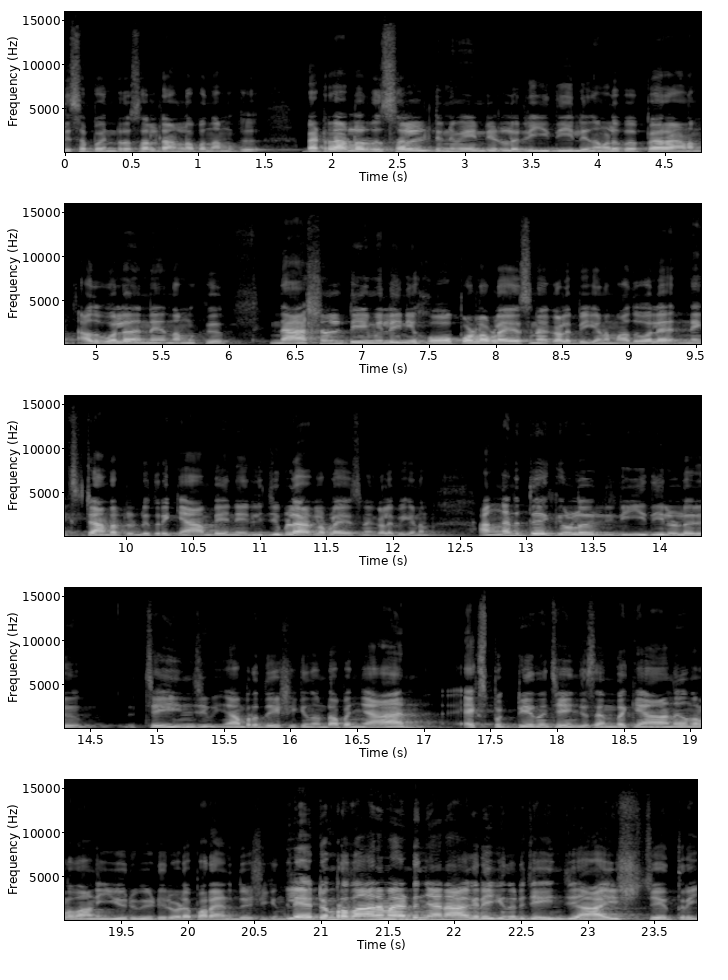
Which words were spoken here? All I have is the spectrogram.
ഡിസപ്പോയിന്റ് റിസൾട്ടാണല്ലോ അപ്പോൾ നമുക്ക് ബെറ്റർ ആയിട്ടുള്ള റിസൾട്ടിന് വേണ്ടിയിട്ടുള്ള രീതിയിൽ നമ്മൾ പ്രിപ്പയർ ആകണം. അതുപോലെ തന്നെ നമുക്ക് നാഷണൽ ടീമിൽ ഇനി ഹോപ്പുള്ള പ്ലേയേഴ്സിനെ കളിപ്പിക്കണം. അതുപോലെ next under twenty three campaign eligible ആയിട്ടുള്ള പ്ലേയേഴ്സിനെ കളിപ്പിക്കണം. അങ്ങനത്തെയൊക്കെയുള്ള ഒരു രീതിയിലുള്ളൊരു ചേഞ്ച് ഞാൻ പ്രതീക്ഷിക്കുന്നുണ്ട്. അപ്പം ഞാൻ എക്സ്പെക്ട് ചെയ്യുന്ന ചേഞ്ചസ് എന്തൊക്കെയാണ് എന്നുള്ളതാണ് ഈ ഒരു വീഡിയോയിലൂടെ പറയാൻ ഉദ്ദേശിക്കുന്നത്. ഇതിൽ ഏറ്റവും പ്രധാനമായിട്ടും ഞാൻ ആഗ്രഹിക്കുന്ന ഒരു ചേഞ്ച് ആയുഷ് ഛേത്രി.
